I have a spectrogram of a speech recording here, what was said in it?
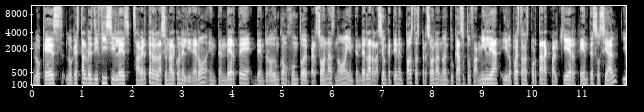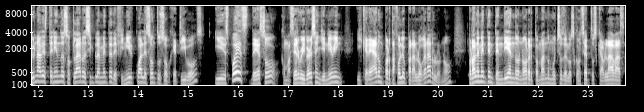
lo que es lo que es tal vez difícil es saberte relacionar con el dinero, entenderte dentro de un conjunto de personas, ¿no? Y entender la relación que tienen todas estas personas, ¿no? En tu caso tu familia y lo puedes transportar a cualquier ente social. Y una vez teniendo eso claro es simplemente definir cuáles son tus objetivos y después de eso, como hacer reverse engineering y crear un portafolio para lograrlo, ¿no? Probablemente entendiendo, ¿no? Retomando muchos de los conceptos que hablabas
